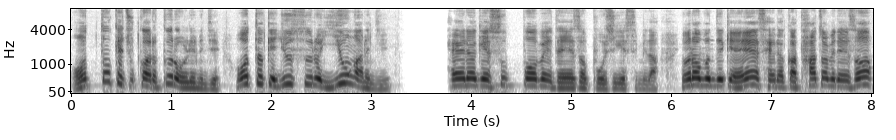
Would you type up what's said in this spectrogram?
어떻게 주가를 끌어올리는지, 어떻게 뉴스를 이용하는지 세력의 수법에 대해서 보시겠습니다. 여러분들께 세력과 타점에 대해서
